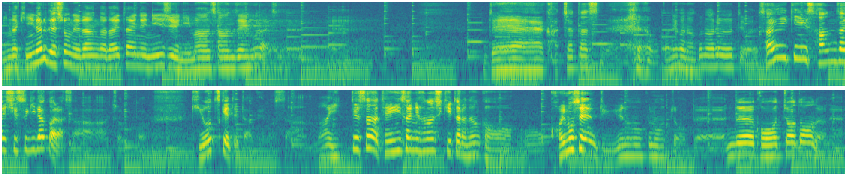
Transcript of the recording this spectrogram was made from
みんな気になるでしょう値段が。だいたいね22万3000円ぐらいですね、で買っちゃったっすね。お金がなくなるっていう最近散財しすぎだからさちょっと気をつけてたけどさ。まあ行ってさ店員さんに話聞いたらなんか買いませんって言えなくなっちゃってで買っちゃったんだよね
